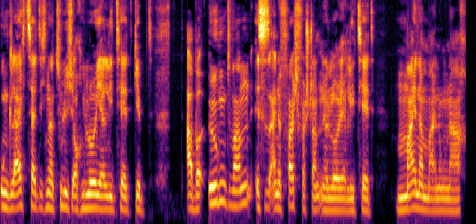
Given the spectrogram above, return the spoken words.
und gleichzeitig natürlich auch Loyalität gibt. Aber irgendwann ist es eine falsch verstandene Loyalität, meiner Meinung nach.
